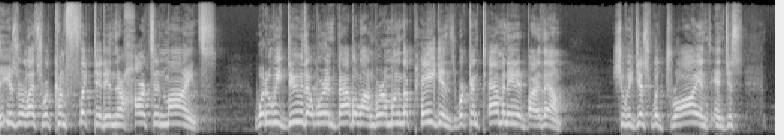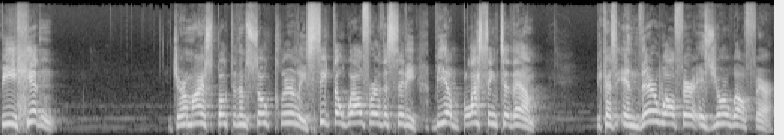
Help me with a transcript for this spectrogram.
The Israelites were conflicted in their hearts and minds. What do we do that we're in Babylon? We're among the pagans. We're contaminated by them. Should we just withdraw and, and just be hidden? Jeremiah spoke to them so clearly seek the welfare of the city, be a blessing to them, because in their welfare is your welfare.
